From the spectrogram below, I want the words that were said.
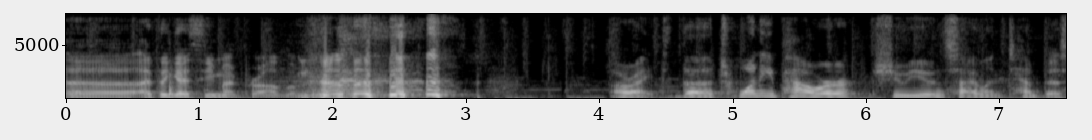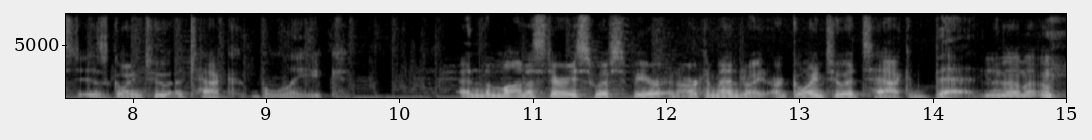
Uh, I think I see my problem now. All right, the 20 power Shuyun Silent Tempest is going to attack Blake, and the Monastery Swift Spear and Archimandrite are going to attack Ben. no, no.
